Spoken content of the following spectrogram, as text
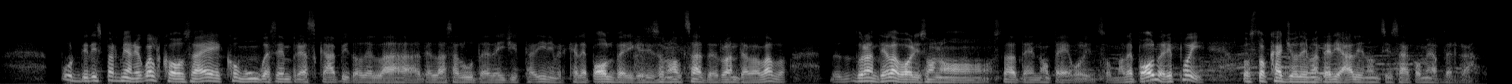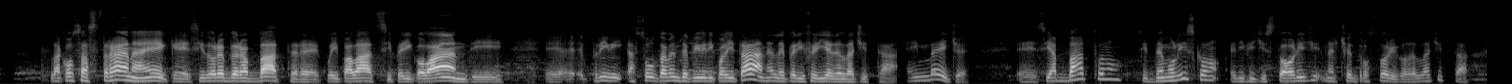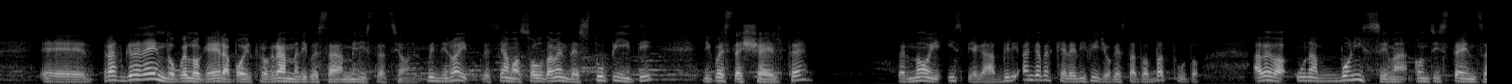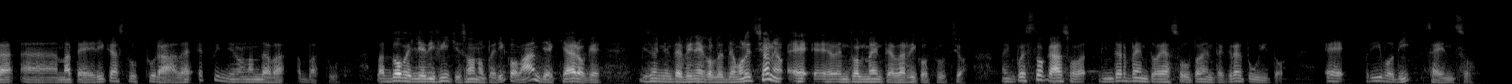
pur di risparmiare qualcosa è comunque sempre a scapito della, della, salute dei cittadini, perché le polveri che si sono alzate durante, la, durante i lavori sono state notevoli, insomma, le polveri e poi lo stoccaggio dei materiali non si sa come avverrà. La cosa strana è che si dovrebbero abbattere quei palazzi pericolanti, eh, privi, assolutamente privi di qualità nelle periferie della città e invece eh, si abbattono, si demoliscono edifici storici nel centro storico della città eh, trasgredendo quello che era poi il programma di questa amministrazione. Quindi noi restiamo assolutamente stupiti di queste scelte, per noi inspiegabili, anche perché l'edificio che è stato abbattuto aveva una buonissima consistenza eh, materica, strutturale e quindi non andava abbattuto. Laddove gli edifici sono pericolanti è chiaro che bisogna intervenire con le demolizioni e eventualmente la ricostruzione, ma in questo caso l'intervento è assolutamente gratuito e privo di senso.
